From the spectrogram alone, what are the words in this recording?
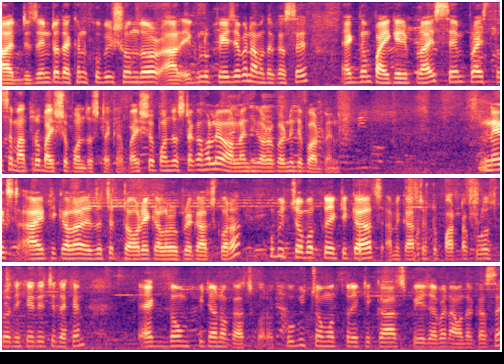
আর ডিজাইনটা দেখেন, খুবই সুন্দর। আর এগুলো পেয়ে যাবেন আমাদের কাছে একদম পাইকারি প্রাইস সেম প্রাইস আছে মাত্র বাইশশো পঞ্চাশ টাকা। বাইশশো পঞ্চাশ টাকা হলে অনলাইন থেকে অর্ডার করে নিতে পারবেন। নেক্সট আরেকটি কালার এটা হচ্ছে টরে কালার উপরে কাজ করা। খুবই চমৎকার একটি কাজ। আমি কাজটা একটু পাটটা ক্লোজ করে দেখিয়ে দিচ্ছি, দেখেন। একদম পিটানো কাজ করা। খুবই চমৎকার একটি কাজ পেয়ে যাবেন আমাদের কাছে।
